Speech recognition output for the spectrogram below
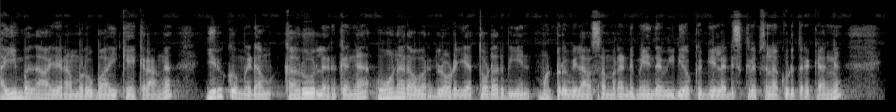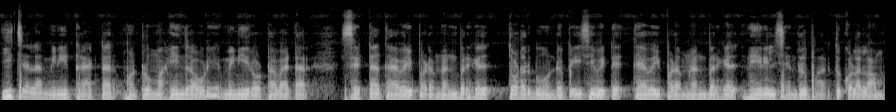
ஐம்பதாயிரம் ரூபாய் கேட்குறாங்க இருக்கும் இடம் கரூரில் இருக்குங்க. ஓனர் அவர்களுடைய தொடர்பு எண் மற்றும் விலாசம் ரெண்டுமே இந்த வீடியோக்கு கீழே டிஸ்கிரிப்ஷனில் கொடுத்துருக்காங்க. ஈச்சல மினி டிராக்டர் மற்றும் மஹேந்திராவுடைய மினி ரோட்டாவேட்டர். செட்டாக தேவைப்படும் நண்பர்கள் தொடர்பு கொண்டு பேசிவிட்டு தேவைப்படும் நண்பர்கள் நேரில் சென்று பார்த்து கொள்ளலாம்.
